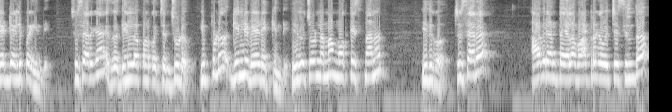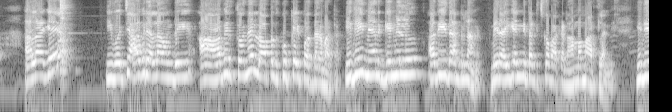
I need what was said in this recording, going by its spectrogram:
రెడ్ వెళ్ళిపోయింది. చూసారుగా? ఇదిగో దీని లోపలికి వచ్చింది చూడు. ఇప్పుడు గిన్నె వేడెక్కింది. ఇదిగో చూడమ్మా మూత తీస్తున్నాను. ఇదిగో చూసారా? ఆవిరంతా ఎలా వాటర్గా వచ్చేసిందో అలాగే ఈ వచ్చి ఆవిరి ఎలా ఉంది? ఆ ఆవిరితోనే లోపల కుక్ అయిపోద్ది అనమాట ఇది నేను గిన్నెలు అది ఇది అంటున్నాను. మీరు అవన్నీ పట్టించుకోబాకండి అమ్మ మాటలన్నీ. ఇది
